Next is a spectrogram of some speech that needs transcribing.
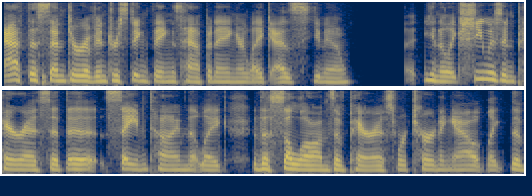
at the center of interesting things happening or like as you know uh, you know like she was in Paris at the same time that like the salons of Paris were turning out like the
